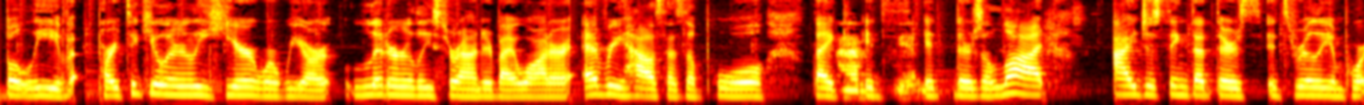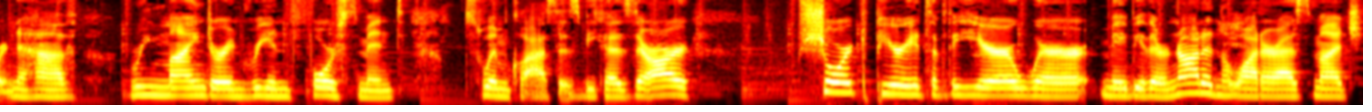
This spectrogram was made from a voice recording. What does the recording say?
believe, particularly here where we are literally surrounded by water, every house has a pool. Like um, it's, yeah. it, there's a lot. I just think that there's, it's really important to have reminder and reinforcement swim classes because there are short periods of the year where maybe they're not in the water as much.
